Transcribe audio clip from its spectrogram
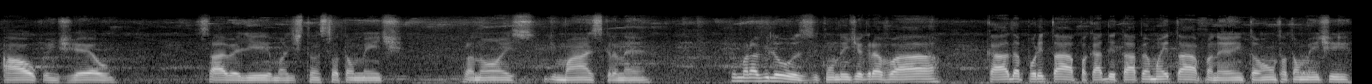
álcool em gel, sabe, ali uma distância totalmente para nós de máscara, né? Foi maravilhoso. E quando a gente ia gravar, cada por etapa, cada etapa é uma etapa, né? Então totalmente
